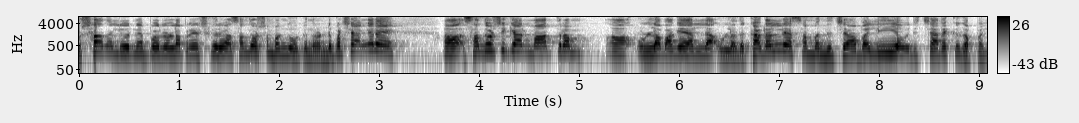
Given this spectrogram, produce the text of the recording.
ഉഷാ നെല്ലൂരിനെ പോലുള്ള പ്രേക്ഷകരും ആ സന്തോഷം പങ്കുവെക്കുന്നുണ്ട്. പക്ഷേ അങ്ങനെ സന്തോഷിക്കാൻ മാത്രം ഉള്ള വകയല്ല ഉള്ളത്. കടലിനെ സംബന്ധിച്ച വലിയ ഒരു ചരക്ക് കപ്പൽ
